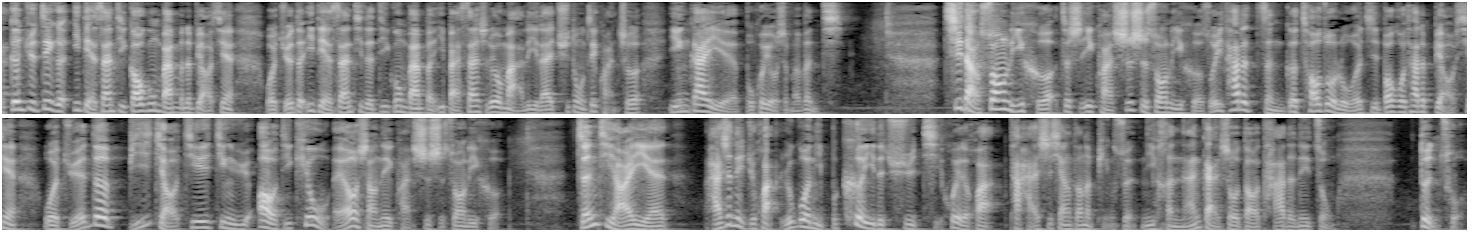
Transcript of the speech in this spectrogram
根据这个 1.3T 高功版本的表现，我觉得 1.3T 的低功版本136马力来驱动这款车，应该也不会有什么问题。七档双离合，这是一款湿式双离合，所以它的整个操作逻辑，包括它的表现，我觉得比较接近于奥迪 Q5L 上那款湿式双离合。整体而言，还是那句话，如果你不刻意的去体会的话，它还是相当的平顺，你很难感受到它的那种顿挫。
